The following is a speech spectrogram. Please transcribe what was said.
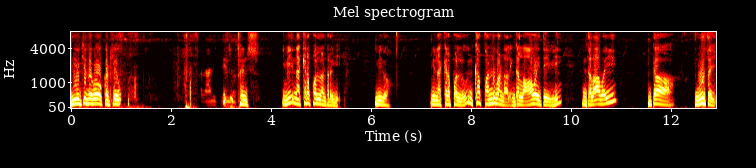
దీని కింద కూడా ఒక్కటి లేవు. ఫ్రెండ్స్ ఇవి నక్కెర పళ్ళు అంటారు ఇవి. ఇవిగో ఇవి నక్కెర పళ్ళు. ఇంకా పండు పండాలి. ఇంకా లావ్ అవుతాయి ఇవి. ఇంత లావ్ అయ్యి ఇంకా ఊరుతాయి.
